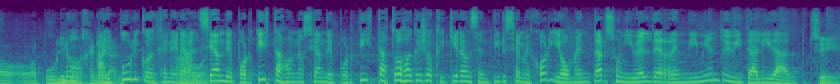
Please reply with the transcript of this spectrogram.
o a público No, en general? al público en general, Ah, bueno. sean deportistas o no sean deportistas, todos aquellos que quieran sentirse mejor y aumentar su nivel de rendimiento y vitalidad. Sí,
